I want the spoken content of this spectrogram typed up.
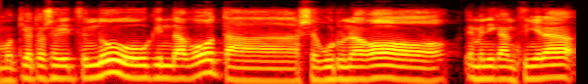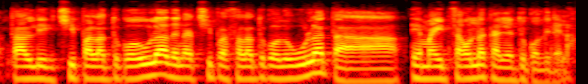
motibatu egiten du, gogukin dago, eta seguru nago, hemenik antzinera, taldik txipa dula, denak txipa zalatuko dugula, eta emaitza honak aiatuko direla.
